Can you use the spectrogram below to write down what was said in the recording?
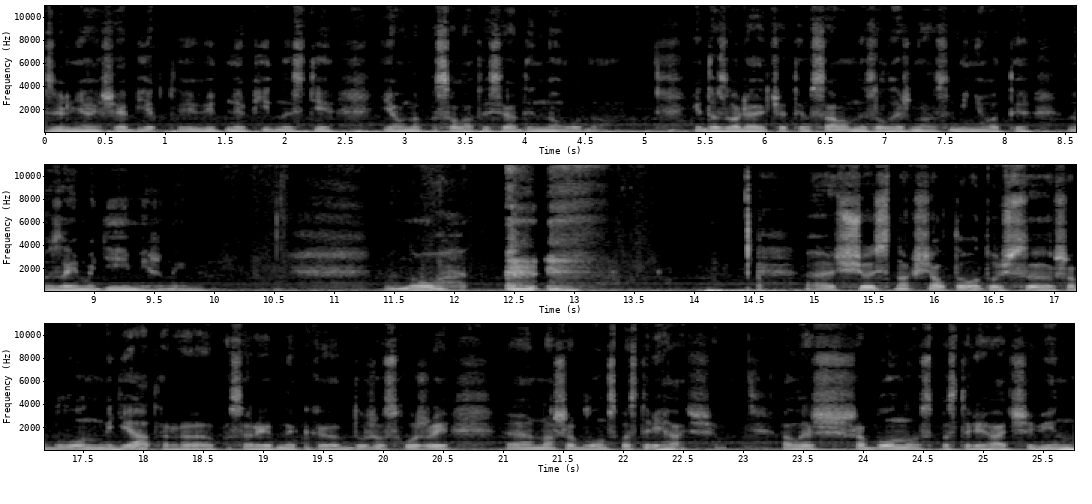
звільняючи об'єкти від необхідності явно посилатися один на одного і дозволяючи тим самим незалежно змінювати взаємодії між ними. Ну, щось на кшталт того, тож е, шаблон медіатор, е, посередник, е, дуже схожий на шаблон спостерігач. Але ж шаблон спостерігач він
